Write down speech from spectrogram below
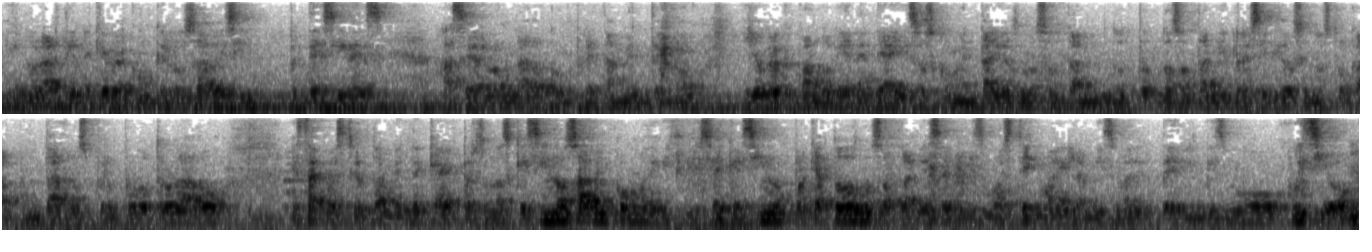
ignorar tiene que ver con que lo sabes y decides hacerlo a un lado completamente, ¿no? Y yo creo que cuando vienen de ahí esos comentarios no son tan, no, no son tan bien recibidos y nos toca apuntarlos, pero por otro lado, esta cuestión también de que hay personas que sí no saben cómo dirigirse, que sí no, porque a todos nos atraviesa el mismo estigma y la misma, el mismo juicio,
